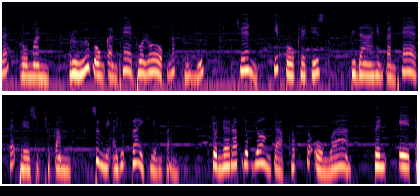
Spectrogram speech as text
และโรมัน หรือวงการแพทย์ทั่วโลกนับถือ เช่น ฮิปโปเครติส บิดาแห่งการแพทย์และเภสัชกรรม ซึ่งมีอายุใกล้เคียงกัน จนได้รับยกย่องจากพระพุทธองค์ว่า เป็นเอต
